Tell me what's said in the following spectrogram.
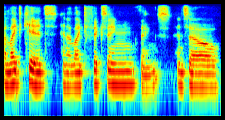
I liked kids and I liked fixing things. And so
